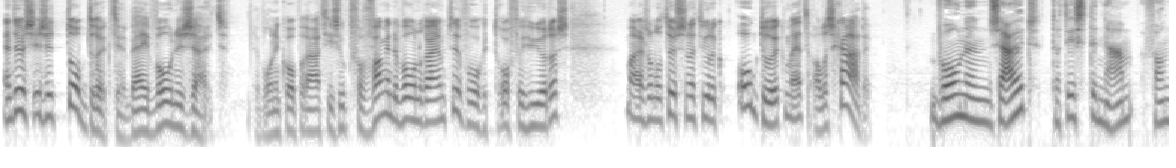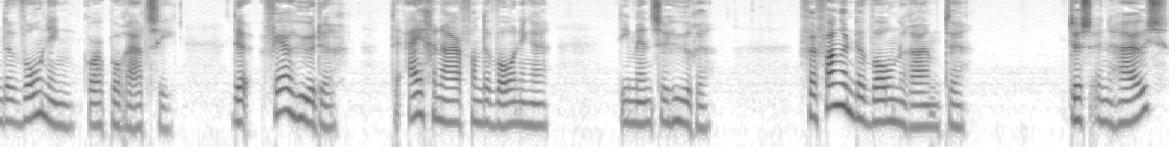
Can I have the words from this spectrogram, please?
En dus is het topdrukte bij Wonen Zuid. De woningcorporatie zoekt vervangende woonruimte voor getroffen huurders, maar is ondertussen natuurlijk ook druk met alle schade. Wonen Zuid, dat is de naam van de woningcorporatie. De verhuurder, de eigenaar van de woningen die mensen huren. Vervangende woonruimte. Dus een huis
